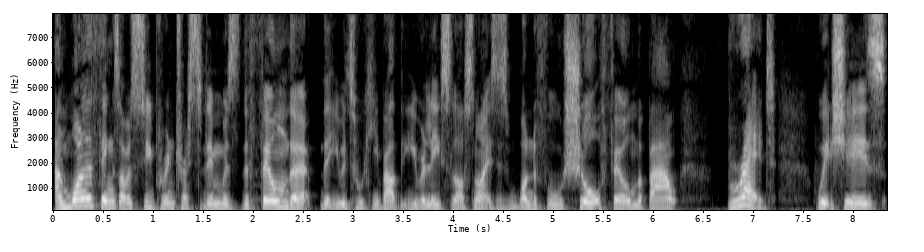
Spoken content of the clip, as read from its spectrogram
And one of the things I was super interested in was the film that that you were talking about that you released last night. It's this wonderful short film about bread, which is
